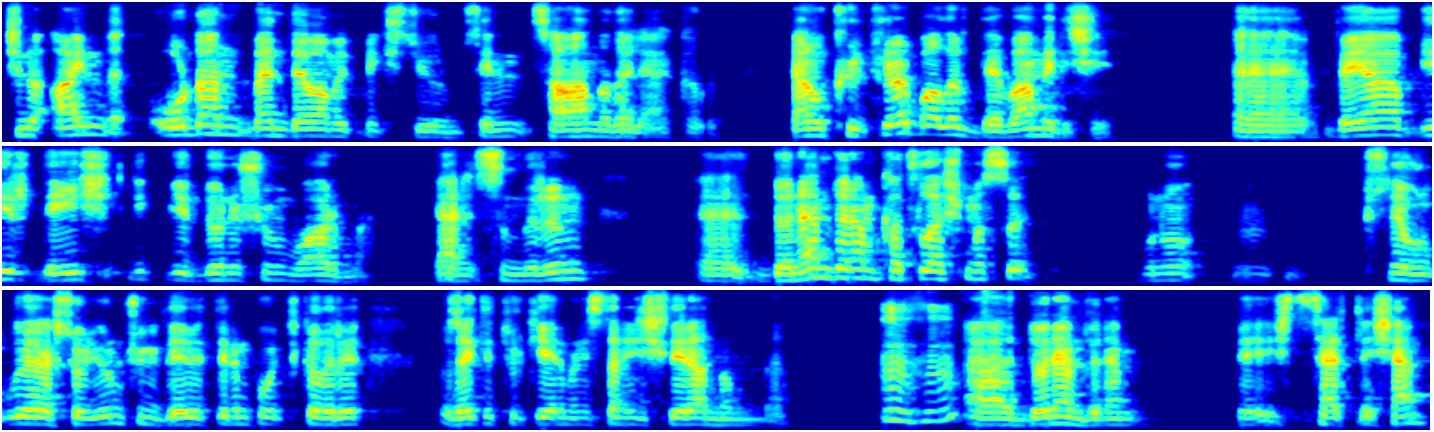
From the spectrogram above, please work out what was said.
Şimdi aynı oradan ben devam etmek istiyorum. Senin sahanla da alakalı. Yani o kültürel bağları devam edişi e, veya bir değişiklik, bir dönüşüm var mı? Yani sınırın e, dönem dönem katılaşması, bunu üstüne vurgulayarak söylüyorum çünkü devletlerin politikaları özellikle Türkiye-Ermenistan ilişkileri anlamında Hı hı. e, dönem dönem e, işte sertleşen,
